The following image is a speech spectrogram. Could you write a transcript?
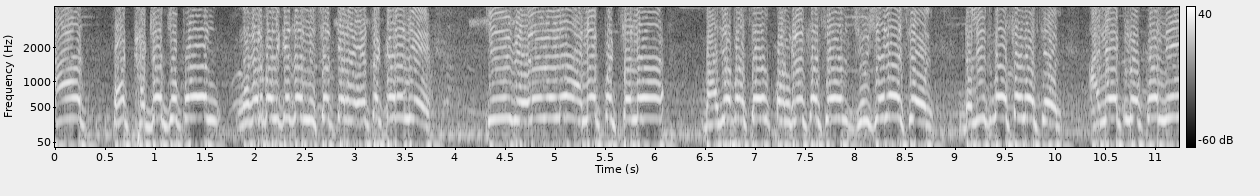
आज ह्या खड्ड्यात झोपून नगरपालिकेचा निषेध केला. याचं कारण आहे की वेळोवेळी अनेक पक्षानं भाजप असेल काँग्रेस असेल शिवसेना असेल दलित महासेना असेल अनेक लोकांनी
